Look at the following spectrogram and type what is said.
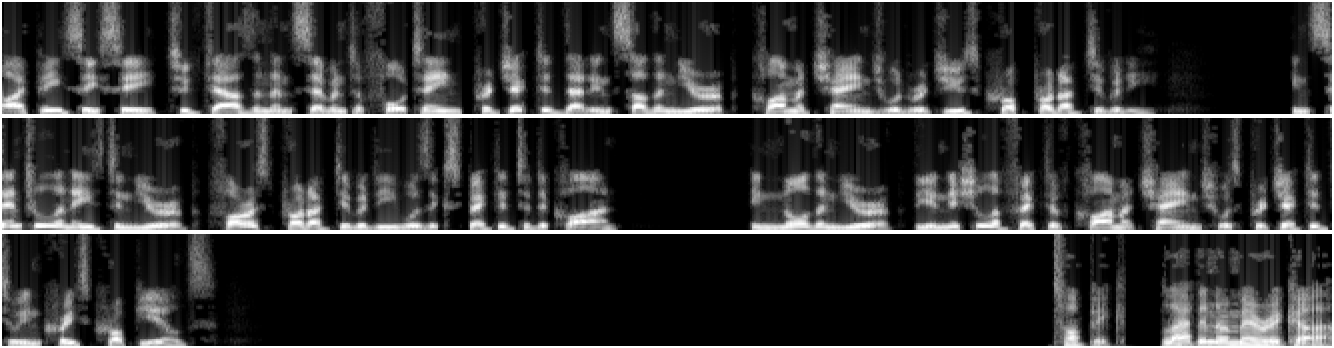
IPCC 2007-14 projected that in southern Europe, climate change would reduce crop productivity. In Central and Eastern Europe, forest productivity was expected to decline. In Northern Europe, the initial effect of climate change was projected to increase crop yields. Latin America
